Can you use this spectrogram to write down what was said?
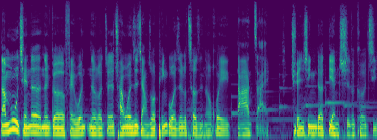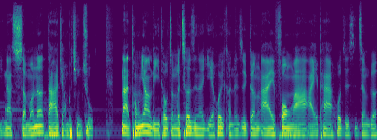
那目前的那个绯闻，那个这些传闻是讲说，苹果这个车子呢会搭载全新的电池的科技。那什么呢？大家讲不清楚。那同样里头整个车子呢也会可能是跟 iPhone 啊、iPad 或者是整个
